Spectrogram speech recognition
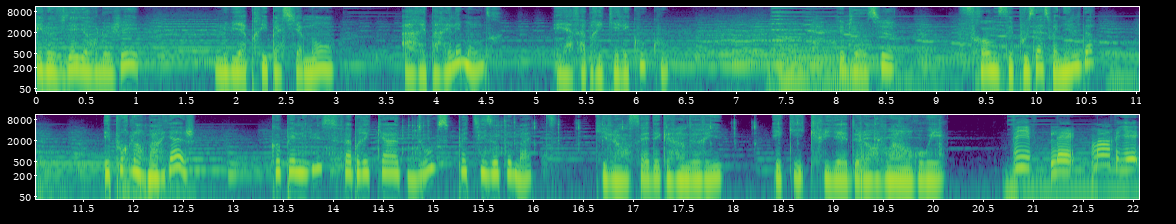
Et le vieil horloger lui apprit patiemment à réparer les montres et à fabriquer les coucous. Et bien sûr, Franz épousa Swanilda. Et pour leur mariage, Coppelius fabriqua douze petits automates qui lançaient des grains de riz et qui criaient de leur voix enrouée. Vive les mariés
